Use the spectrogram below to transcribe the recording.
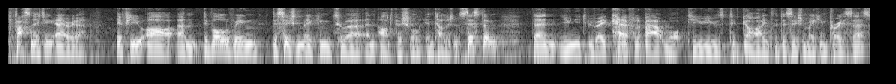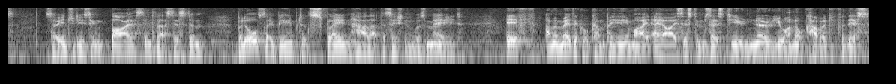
fascinating area. If you are um, devolving decision making to a, an artificial intelligence system, then you need to be very careful about what you use to guide the decision making process. So introducing bias into that system, but also being able to explain how that decision was made if I'm a medical company and my AI system says to you, no, you are not covered for this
